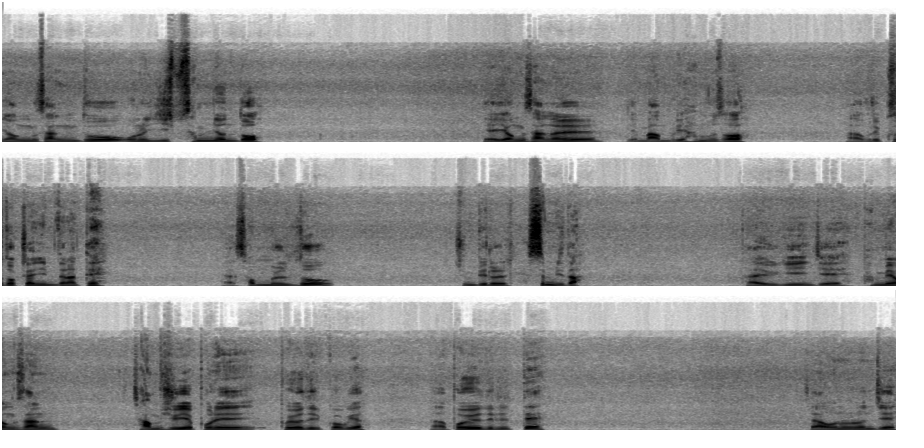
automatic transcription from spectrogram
영상도 오늘 23년도 예, 영상을 마무리하면서 아, 우리 구독자님들한테 예, 선물도 준비를 했습니다. 자, 여기 이제 판매 영상 잠시 후에 보내 보여드릴 거고요. 아, 보여드릴 때, 자, 오늘은 이제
